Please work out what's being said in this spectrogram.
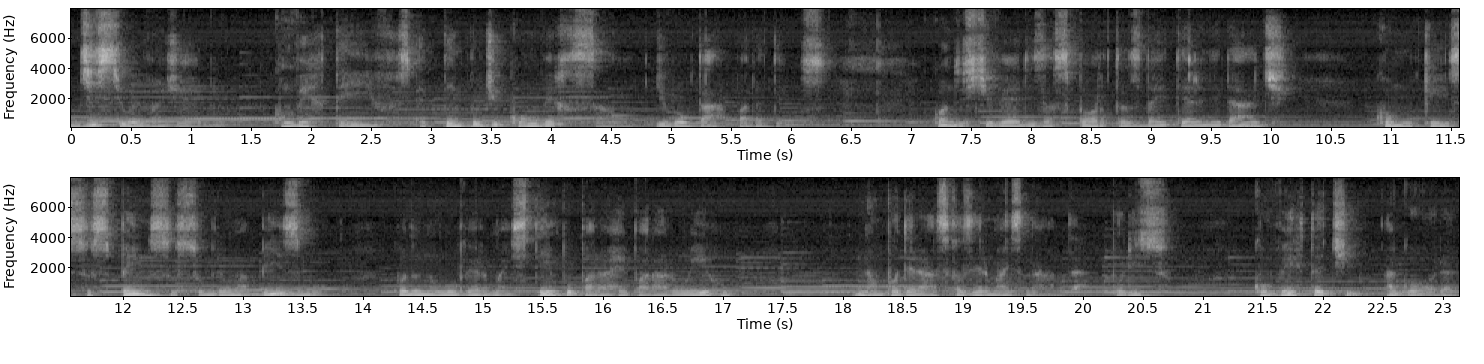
disse o Evangelho. Convertei-vos, é tempo de conversão, de voltar para Deus quando estiveres às portas da eternidade, como que suspenso sobre um abismo, quando não houver mais tempo para reparar o erro, não poderás fazer mais nada. Por isso, converta-te agora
